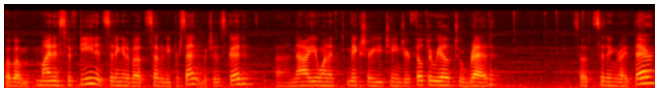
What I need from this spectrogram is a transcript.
about minus 15. It's sitting at about 70%, which is good. Uh, now you want to make sure you change your filter wheel to red. So it's sitting right there.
